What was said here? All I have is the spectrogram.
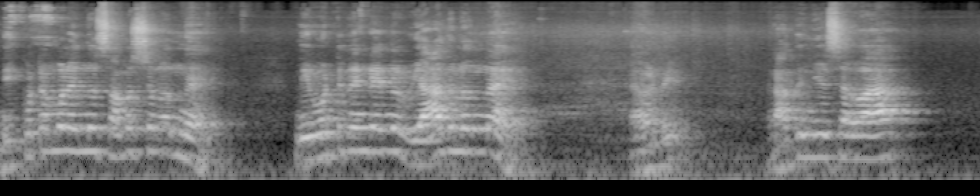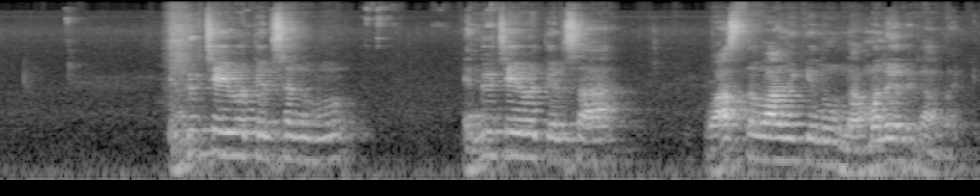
నీ కుటుంబంలో ఎన్నో సమస్యలు ఉన్నాయి. నీ ఒంటి నిండా ఎన్నో వ్యాధులు ఉన్నాయి. ఏమండి? ప్రార్థన చేసావా? ఎందుకు చేయవో తెలుసా నువ్వు? ఎందుకు చేయవో తెలుసా? వాస్తవానికి నువ్వు నమ్మలేదు కాబట్టి.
